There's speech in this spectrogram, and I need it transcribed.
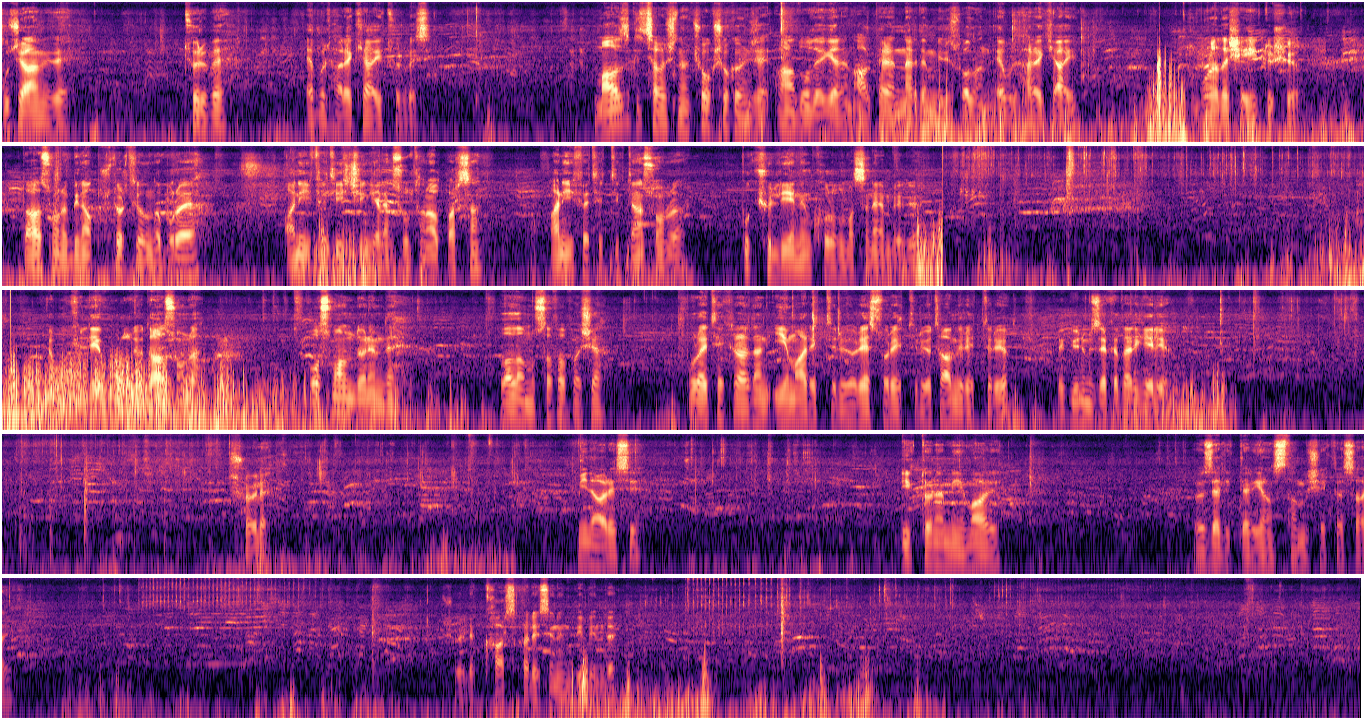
bu cami ve türbe Ebul Harekai Türbesi. Malazgirt Savaşı'ndan çok çok önce Anadolu'ya gelen Alperenlerden birisi olan Ebul Harekai burada şehit düşüyor. Daha sonra 1064 yılında buraya Ani fethi için gelen Sultan Alparslan Ani fethettikten sonra bu külliyenin kurulmasını emrediyor. Külliye kuruluyor. Daha sonra Osmanlı döneminde Lala Mustafa Paşa burayı tekrardan imar ettiriyor, restore ettiriyor, tamir ettiriyor ve günümüze kadar geliyor. Şöyle minaresi ilk dönem mimari özellikleri yansıtan bir şekle sahip. Kars Kalesi'nin dibinde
